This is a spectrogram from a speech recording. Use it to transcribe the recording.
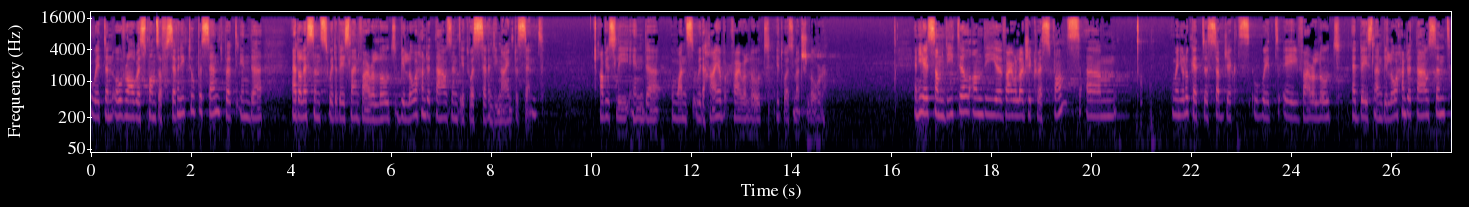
with an overall response of 72%, but in the adolescents with a baseline viral load below 100,000, it was 79%. Obviously, in the ones with a higher viral load, it was much lower. And here is some detail on the uh, virologic response. Um, when you look at the subjects with a viral load at baseline below 100,000,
